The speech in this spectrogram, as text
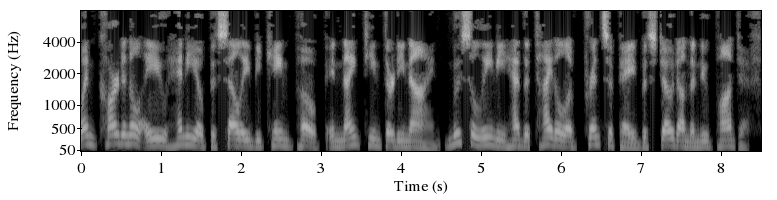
When Cardinal Eugenio Pacelli became pope in 1939, Mussolini had the title of Principe bestowed on the new pontiff.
